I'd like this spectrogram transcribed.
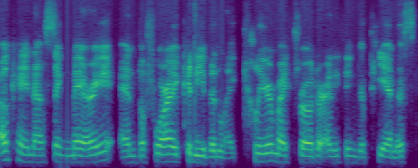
okay, now sing Mary. And before I could even like clear my throat or anything, the pianist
